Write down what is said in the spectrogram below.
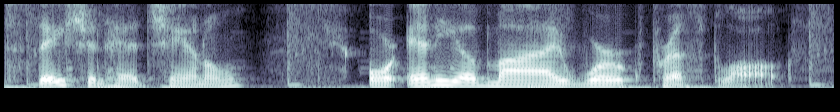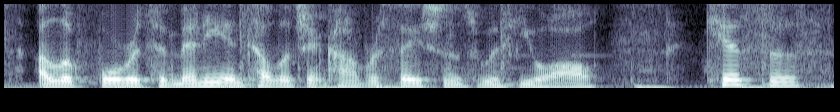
Station Head channel, or any of my WordPress blogs. I look forward to many intelligent conversations with you all. Kisses.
